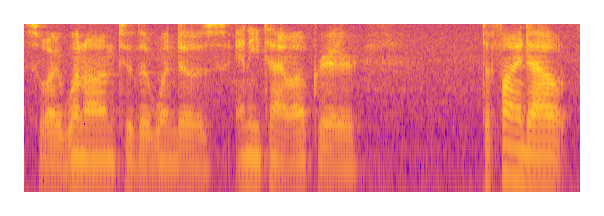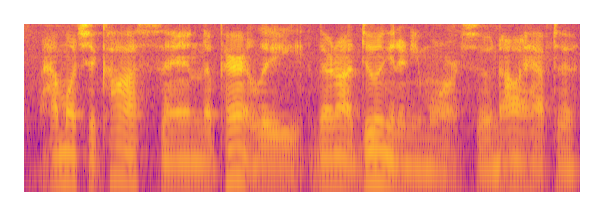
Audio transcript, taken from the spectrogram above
So I went on to the Windows Anytime Upgrader to find out how much it costs, and apparently they're not doing it anymore. So now I have to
